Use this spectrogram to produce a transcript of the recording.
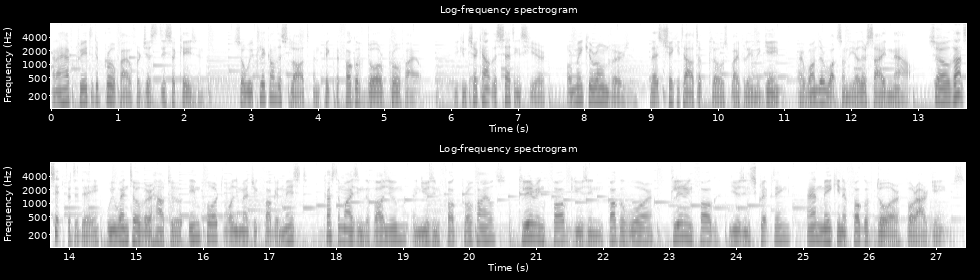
and I have created a profile for just this occasion. So we click on the slot and pick the Fog of Door profile. You can check out the settings here or make your own version. Let's check it out up close by playing the game. I wonder what's on the other side now. So that's it for today. We went over how to import volumetric fog and mist, customizing the volume and using fog profiles, clearing fog using fog of war, clearing fog using scripting, and making a fog of door for our games.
